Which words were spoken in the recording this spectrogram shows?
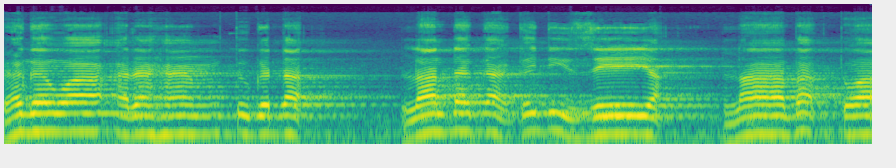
ဘဂဝါအရဟံတုဂတလာတကကိတိဇေယလာဘတွာ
